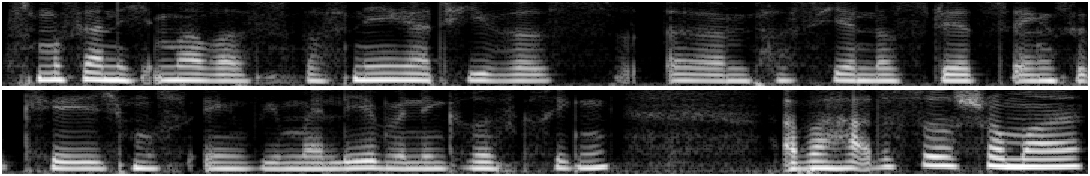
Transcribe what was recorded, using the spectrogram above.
es muss ja nicht immer was, was Negatives ähm, passieren, dass du jetzt denkst, okay, ich muss irgendwie mein Leben in den Griff kriegen. Aber hattest du das schon mal,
